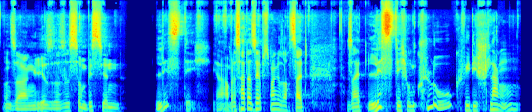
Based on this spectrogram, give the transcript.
und sagen, Jesus, das ist so ein bisschen listig. Ja, aber das hat er selbst mal gesagt. Seid, seid listig und klug wie die Schlangen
